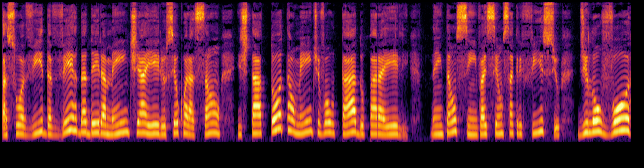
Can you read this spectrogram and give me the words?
a sua vida verdadeiramente a Ele, o seu coração está totalmente voltado para Ele. Né? Então, sim, vai ser um sacrifício de louvor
